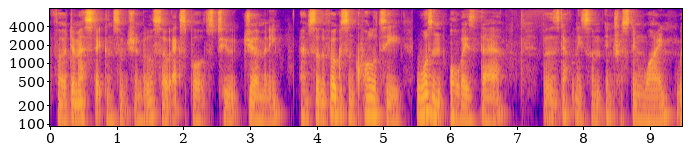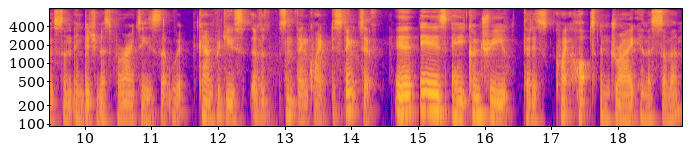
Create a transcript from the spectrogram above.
for domestic consumption, but also exports to Germany. And so the focus on quality wasn't always there, but there's definitely some interesting wine with some indigenous varieties that can produce something quite distinctive. It is a country that is quite hot and dry in the summer,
